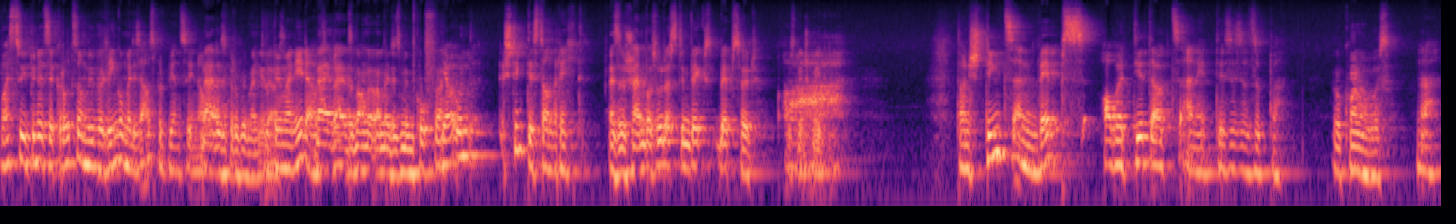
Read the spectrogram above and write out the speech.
weißt du, ich bin jetzt ja gerade so am überlegen, ob wir das ausprobieren sollen. Nein, das probieren wir nicht Probieren aus. wir nicht aus, Nein, nein, jetzt machen wir einmal das mit dem Koffer. Ja, und stinkt das dann recht? Also scheinbar so, dass es dem Webs halt was nicht schmeckt. Ah, dann stinkt es an Webs, aber dir taugt es auch nicht. Das ist ja super. Da keiner was. Nein.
